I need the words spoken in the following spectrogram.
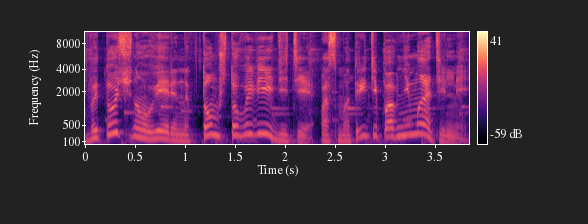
Вы точно уверены в том, что вы видите? Посмотрите повнимательней.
